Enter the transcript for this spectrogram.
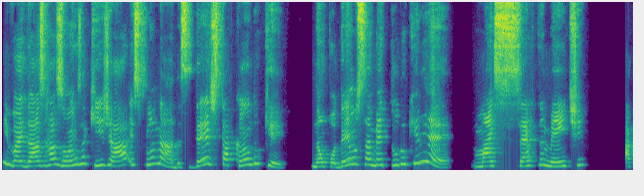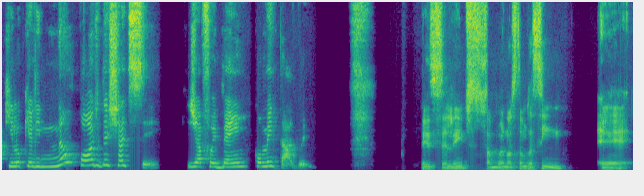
e vai dar as razões aqui já explanadas, destacando que não podemos saber tudo o que ele é, mas certamente aquilo que ele não pode deixar de ser. Já foi bem comentado aí. Excelente. Samuel, nós estamos assim, é,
